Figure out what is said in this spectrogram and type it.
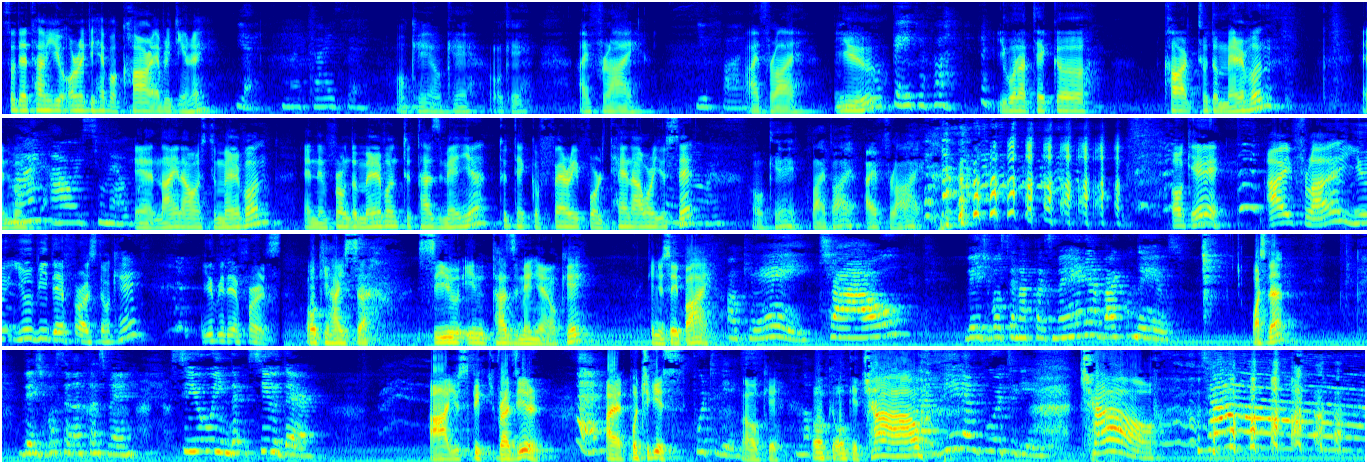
So that time you already have a car, everything, right? Yeah. My car is there. Okay, okay, okay. I fly. You fly. I fly. You? Take a flight. You wanna take a car to the Melbourne? And Nine hours to Melbourne. yeah, nine hours to Melbourne. And then from the Melbourne to Tasmania to take a ferry for 10 hours, you said? hours. Okay, bye bye. I fly. okay, I fly. You you be there first, okay? You be there first. Okay, Haisa. See you in Tasmania, okay? Can you say bye? Ok. Tchau. Vejo você na Tasmânia. Vai com Deus. What's that? Vejo você na Tasmânia. See you in the, see you there. Ah, you speak Brazil? É. Ah, Portuguese. Português. Okay. No. Okay, okay. Ciao. Brazilian português. Ciao. Tchau.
